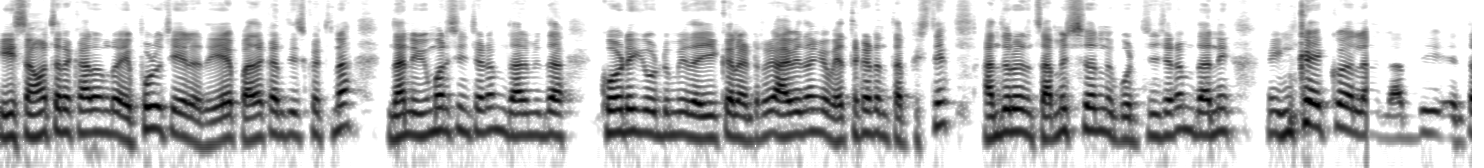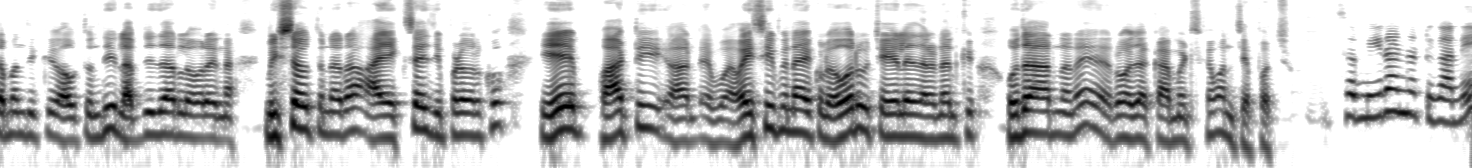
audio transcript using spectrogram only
ఈ సంవత్సర కాలంలో ఎప్పుడూ చేయలేదు. ఏ పథకం తీసుకొచ్చినా దాన్ని విమర్శించడం దాని మీద కోడిగుడ్డు మీద ఈకలు అంటారు. ఆ విధంగా వెతకడం తప్పిస్తే అందులోని సమస్యలను గుర్తించడం దాన్ని ఇంకా ఎక్కువ లబ్ధి ఎంతమందికి అవుతుంది లబ్ధిదారులు ఎవరైనా మిస్ అవుతున్నారా? ఆ ఎక్సైజ్ ఇప్పటివరకు ఏ పార్టీ అంటే వైసీపీ నాయకులు ఎవరు చేయలేదు అనడానికి ఉదాహరణనే రోజా కామెంట్స్గా మనం చెప్పొచ్చు. సార్ మీరు అన్నట్టుగానే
